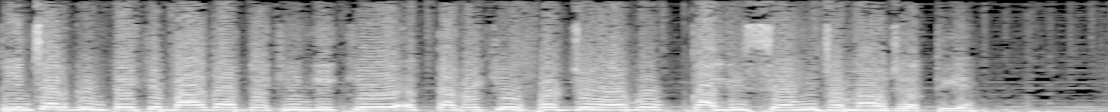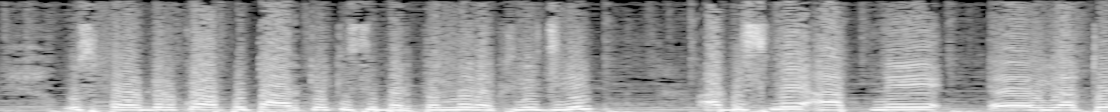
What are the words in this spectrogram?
तीन चार घंटे के बाद आप देखेंगे कि तवे के ऊपर जो है वो काली स्याही जमा हो जाती है। उस पाउडर को आप उतार के किसी बर्तन में रख लीजिए। अब इसमें आपने या तो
